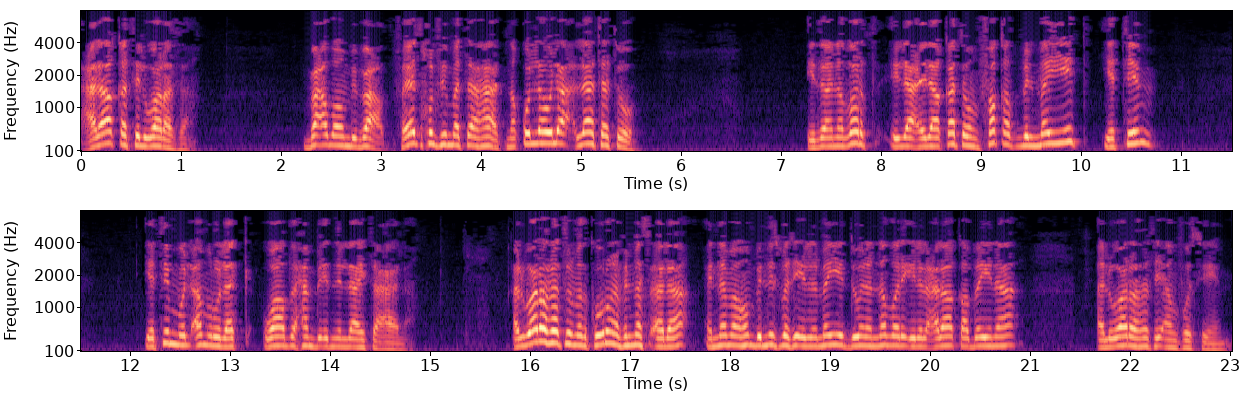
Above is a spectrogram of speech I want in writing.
علاقة الورثة. بعضهم ببعض فيدخل في متاهات نقول له لا لا تتوه. إذا نظرت إلى علاقتهم فقط بالميت يتم يتم الأمر لك واضحا بإذن الله تعالى. الورثة المذكورون في المسألة إنما هم بالنسبة إلى الميت دون النظر إلى العلاقة بين الورثة أنفسهم.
